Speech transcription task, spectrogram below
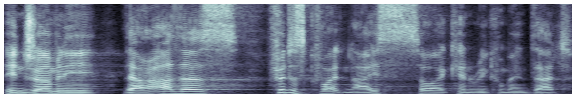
in Germany. There are others. Fit is quite nice, so I can recommend that.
